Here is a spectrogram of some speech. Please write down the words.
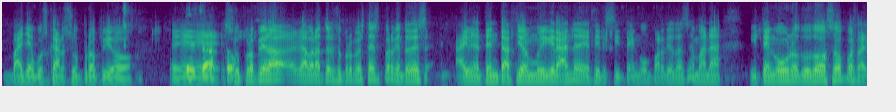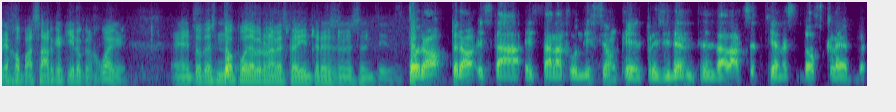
vaya a buscar su propio, eh, su propio laboratorio, sus propios test, porque entonces hay una tentación muy grande de decir, si tengo un partido esta semana y tengo uno dudoso, pues le dejo pasar que quiero que juegue. Entonces no puede haber una mezcla de intereses en ese sentido. Pero, pero está, está la condición que el presidente de la Lazio tiene dos clubes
